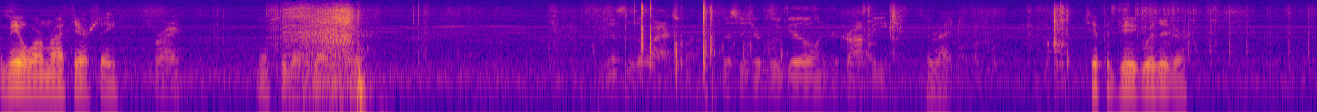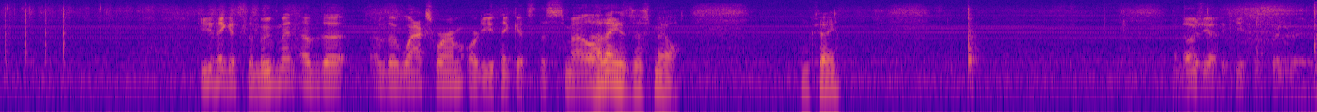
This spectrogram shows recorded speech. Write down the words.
a mealworm right there. See, Right. let's see what we got in here. And this is a waxworm. This is your bluegill, your crappie. You're right. Tip a jig with it, or Do you think it's the movement of the of the waxworm, or do you think it's the smell? I think it's the smell. Okay, And those you have to keep refrigerated.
